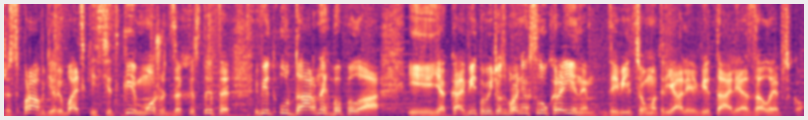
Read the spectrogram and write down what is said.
Чи справді рибальські сітки можуть захистити від ударних БПЛА? І яка відповідь у збройних сил України? Дивіться у матеріалі Віталія Залевського.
